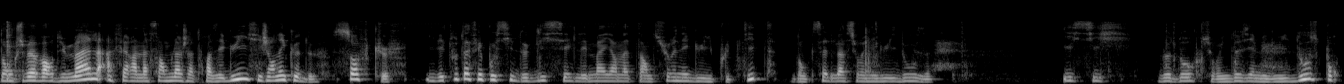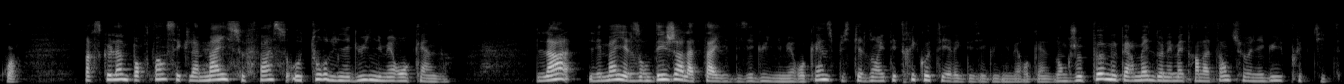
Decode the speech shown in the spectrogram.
Donc, je vais avoir du mal à faire un assemblage à trois aiguilles si j'en ai que deux. Sauf que, il est tout à fait possible de glisser les mailles en attente sur une aiguille plus petite. Donc, celle-là sur une aiguille 12. Ici, le dos sur une deuxième aiguille 12. Pourquoi? Parce que l'important, c'est que la maille se fasse autour d'une aiguille numéro 15. Là, les mailles, elles ont déjà la taille des aiguilles numéro 15 puisqu'elles ont été tricotées avec des aiguilles numéro 15. Donc, je peux me permettre de les mettre en attente sur une aiguille plus petite.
